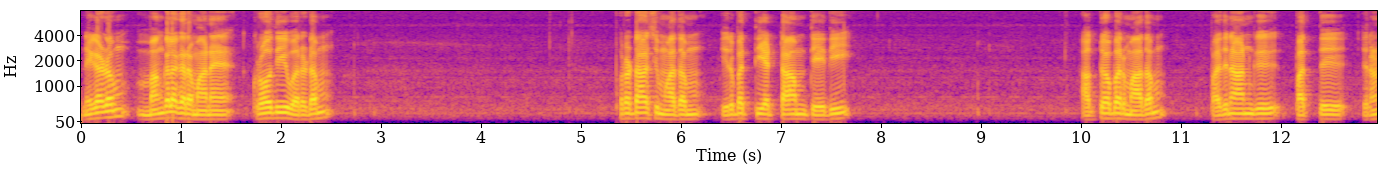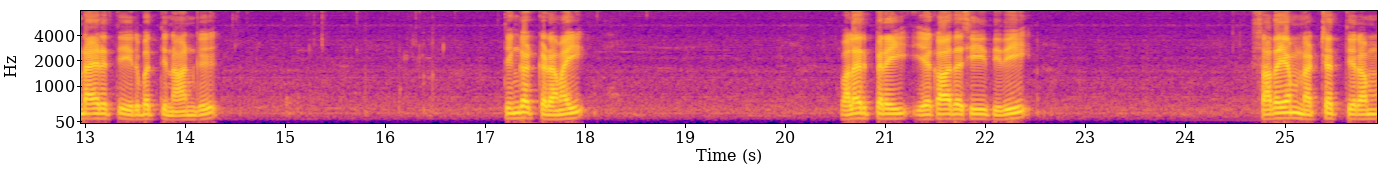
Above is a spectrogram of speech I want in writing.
நிகழும் மங்களகரமான குரோதி வருடம். புரட்டாசி மாதம் இருபத்தி எட்டாம் தேதி அக்டோபர் மாதம் பதினான்கு பத்து இரண்டாயிரத்தி இருபத்தி நான்கு திங்கட்கிழமை வளர்ப்பிறை ஏகாதசி திதி சதயம் நட்சத்திரம்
